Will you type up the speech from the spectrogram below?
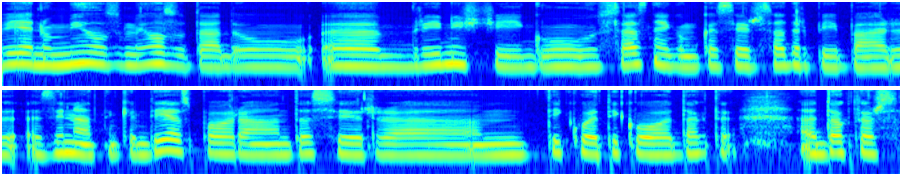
vienu milzu, milzu tādu uh, brīnišķīgu sasniegumu, kas ir sadarbībā ar zinātniekiem diasporā. Tas ir um, tikko, tikko doktor, doktors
